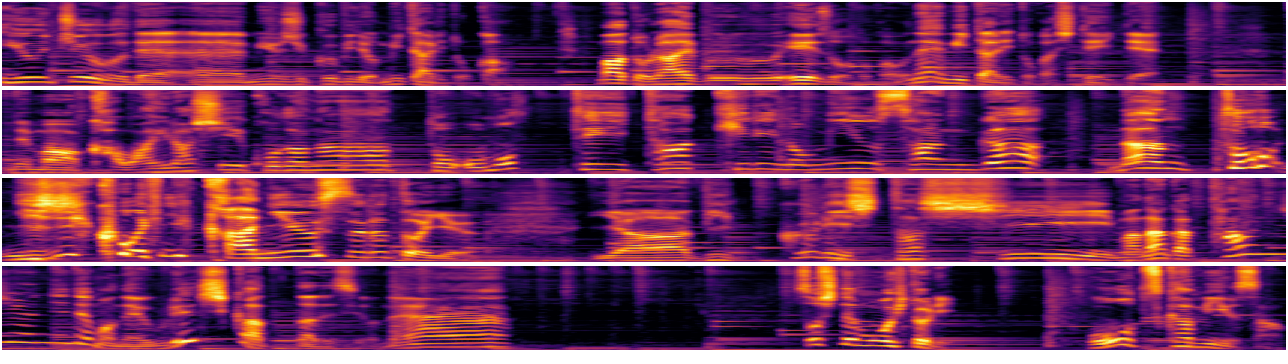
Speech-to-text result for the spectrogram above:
YouTube で、えー、ミュージックビデオ見たりとか、まあ、あとライブ映像とかをね見たりとかしていて。でまあ可愛らしい子だなと思っていた桐野美優さんがなんと二次コに加入するという。いやびっくりしたしまあなんか単純にでもね嬉しかったですよね。そしてもう一人大塚美優さん。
